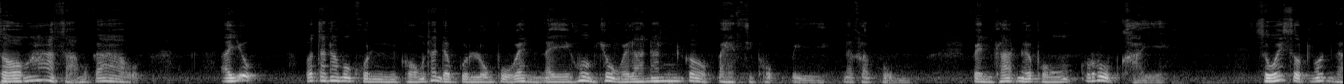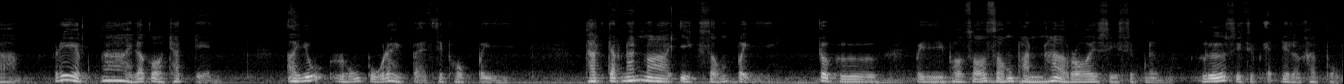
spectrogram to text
2539 อายุวัฒนมงคลของท่านเจ้าคุณหลวงปู่แว่นในห่วงช่วงเวลานั้นก็ 86 ปีนะครับผม เป็นพระเนื้อผงรูปไข่ สวยสดงดงาม เรียบง่ายแล้วก็ชัดเจน อายุหลวงปู่ได้ 86 ปี ถัดจากนั้นมาอีกสองปี ก็คือปีพศ 2541 หรือ 41 นี่แหละครับผม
